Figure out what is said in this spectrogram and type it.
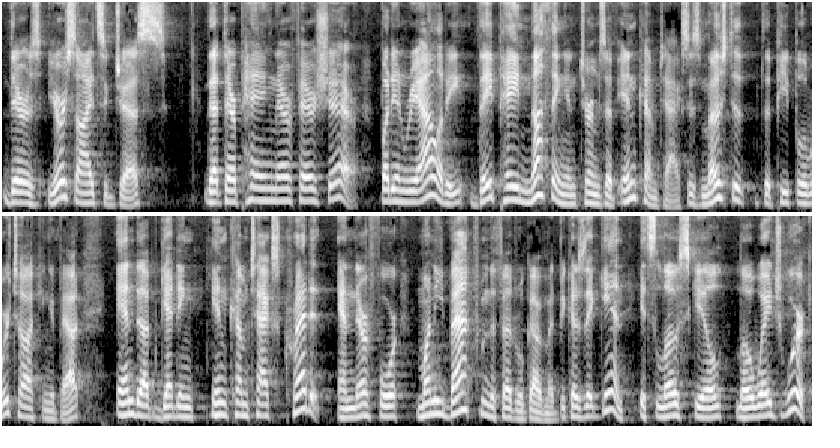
there's, your side suggests that they're paying their fair share. But in reality, they pay nothing in terms of income taxes. Most of the people we're talking about end up getting income tax credit and therefore money back from the federal government because, again, it's low skilled, low wage work.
